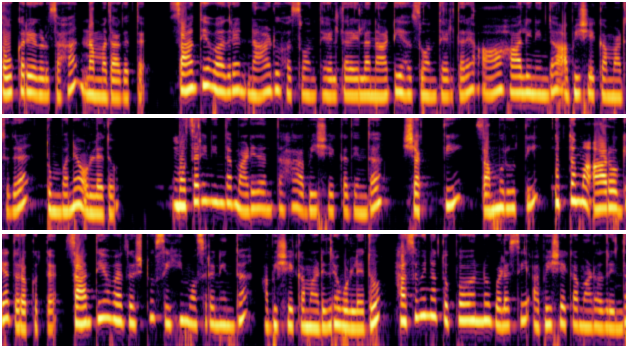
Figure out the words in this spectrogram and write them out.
ಸೌಕರ್ಯಗಳು ಸಹ ನಮ್ಮದಾಗತ್ತೆ. ಸಾಧ್ಯವಾದರೆ ನಾಡು ಹಸು ಅಂತ ಹೇಳ್ತಾರೆ, ಇಲ್ಲ ನಾಟಿ ಹಸು ಅಂತ ಹೇಳ್ತಾರೆ, ಆ ಹಾಲಿನಿಂದ ಅಭಿಷೇಕ ಮಾಡಿಸಿದ್ರೆ ತುಂಬಾ ಒಳ್ಳೆಯದು ಮೊಸರಿನಿಂದ ಮಾಡಿದಂತಹ ಅಭಿಷೇಕದಿಂದ ಶಕ್ತಿ, ಸಮೃದ್ಧಿ, ಉತ್ತಮ ಆರೋಗ್ಯ ದೊರಕುತ್ತೆ. ಸಾಧ್ಯವಾದಷ್ಟು ಸಿಹಿ ಮೊಸರಿನಿಂದ ಅಭಿಷೇಕ ಮಾಡಿದ್ರೆ ಒಳ್ಳೆಯದು ಹಸುವಿನ ತುಪ್ಪವನ್ನು ಬಳಸಿ ಅಭಿಷೇಕ ಮಾಡೋದ್ರಿಂದ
